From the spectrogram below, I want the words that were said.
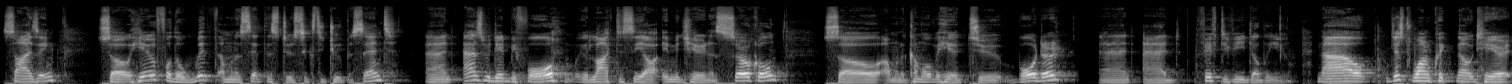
sizing. So here for the width, I'm going to set this to 62%. And as we did before, we like to see our image here in a circle. So I'm going to come over here to border and add 50 VW. Now, just one quick note here.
